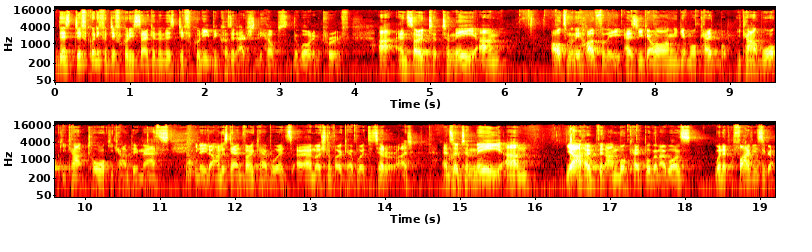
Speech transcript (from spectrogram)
there's difficulty for difficulty's sake, and then there's difficulty because it actually helps the world improve. Uh, and so, to, to me, um, ultimately, hopefully, as you go along, you get more capable. You can't walk, you can't talk, you can't do maths. You know, you don't understand vocab words, uh, emotional vocab words, etc. Right? And so, to me, um, yeah, I hope that I'm more capable than I was whatever five years ago.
